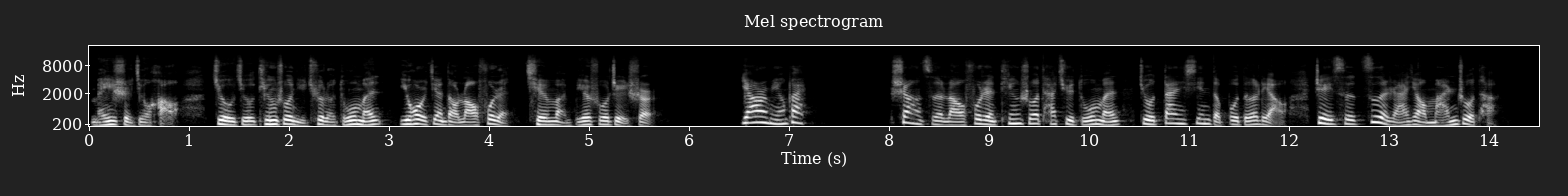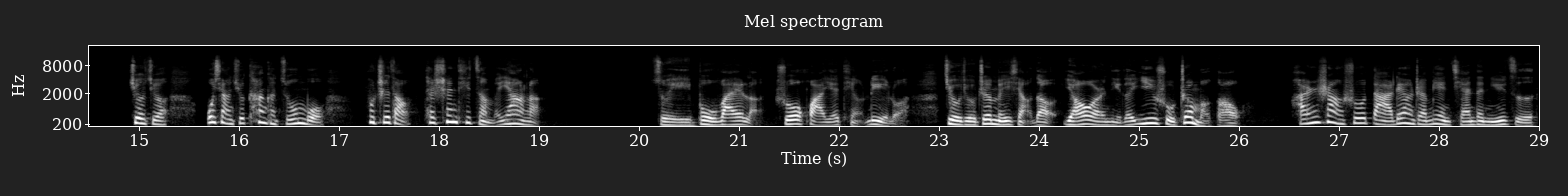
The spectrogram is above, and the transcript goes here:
没事就好。舅舅听说你去了独门，一会儿见到老夫人，千万别说这事儿。”幺儿明白。上次老夫人听说他去独门，就担心的不得了，这次自然要瞒住他。舅舅，我想去看看祖母，不知道她身体怎么样了。嘴不歪了，说话也挺利落。舅舅真没想到，瑶儿你的医术这么高。韩尚书打量着面前的女子，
